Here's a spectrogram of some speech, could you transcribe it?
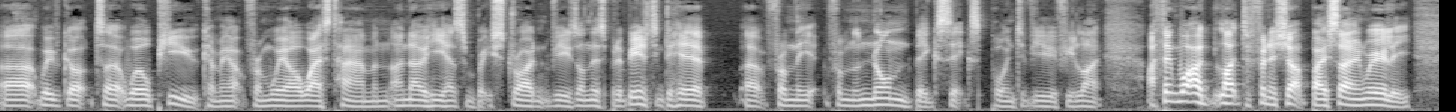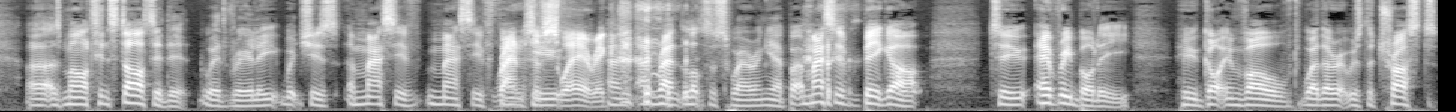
uh, we've got uh, Will Pugh coming up from We Are West Ham, and I know he has some pretty strident views on this. But it'd be interesting to hear uh, from the from the non Big Six point of view, if you like. I think what I'd like to finish up by saying, really, uh, as Martin started it with, really, which is a massive, massive thank rant you of swearing and, and rant, lots of swearing, yeah, but a massive big up to everybody who got involved, whether it was the trust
